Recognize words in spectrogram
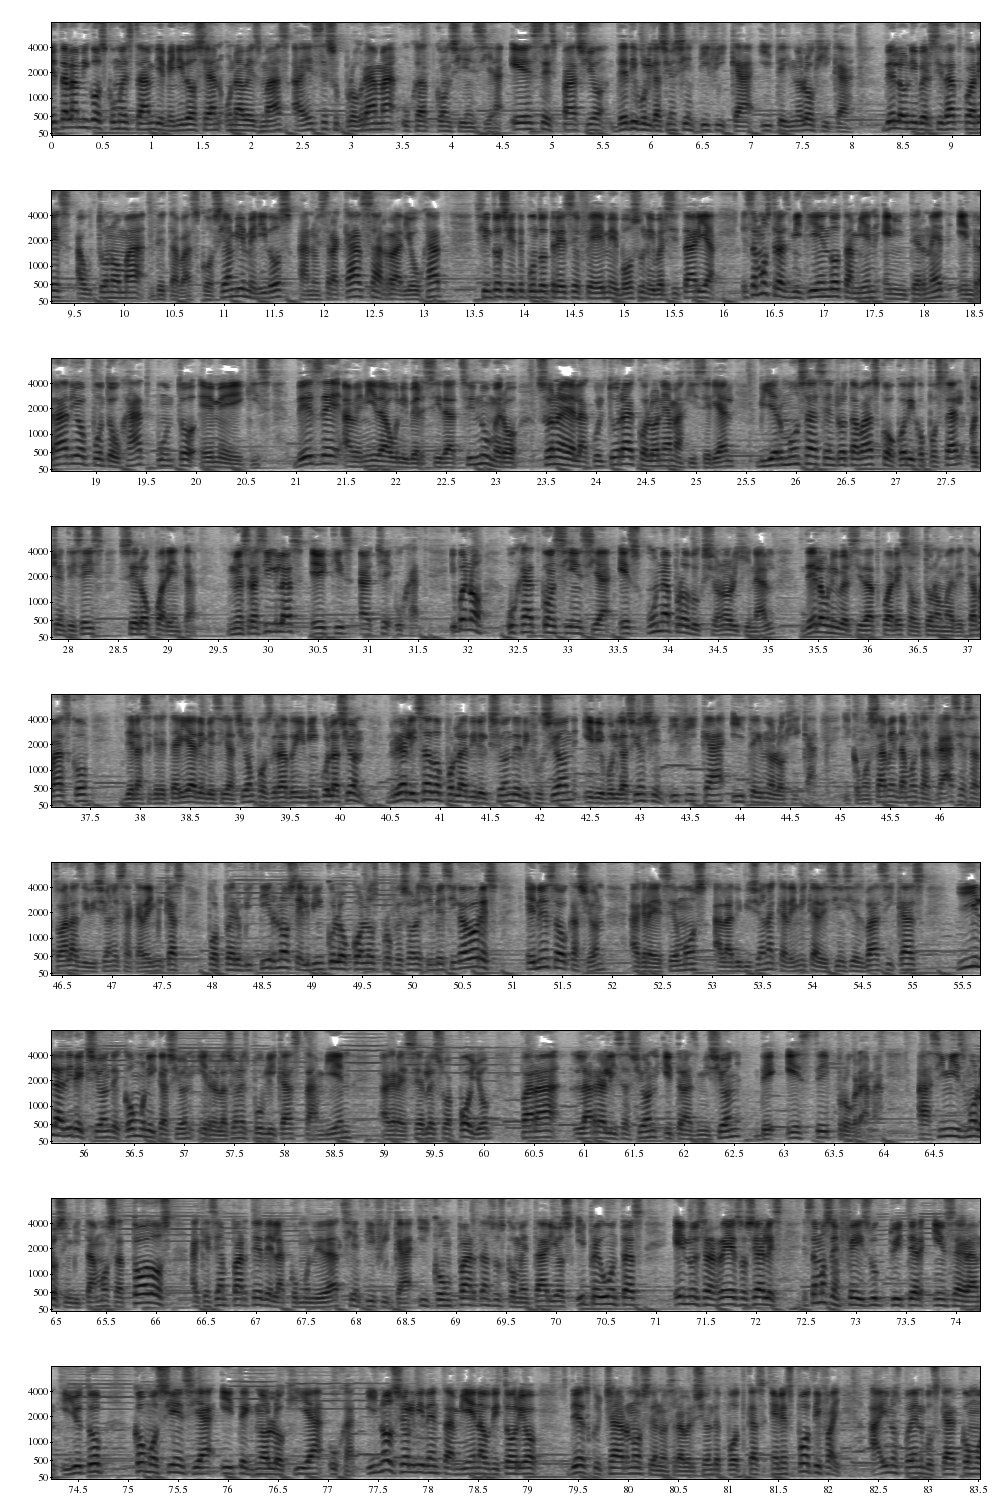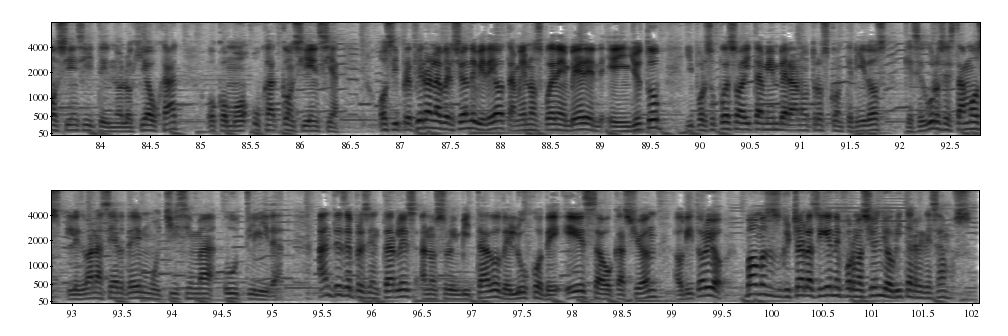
¿Qué tal amigos? ¿Cómo están? Bienvenidos sean una vez más a este su programa UJAT Conciencia, este espacio de divulgación científica y tecnológica de la Universidad Juárez Autónoma de Tabasco. Sean bienvenidos a nuestra casa Radio UJAT 107.3 FM Voz Universitaria. Estamos transmitiendo también en internet en radio.ujat.mx desde Avenida Universidad sin número, zona de la cultura, Colonia Magisterial, Villahermosa, Centro Tabasco, código postal 86040 nuestras siglas XHUJAT. Y bueno, UJAT Conciencia es una producción original de la Universidad Juárez Autónoma de Tabasco, de la Secretaría de Investigación, Posgrado y Vinculación, realizado por la Dirección de Difusión y Divulgación Científica y Tecnológica. Y como saben, damos las gracias a todas las divisiones académicas por permitirnos el vínculo con los profesores investigadores. En esta ocasión, agradecemos a la División Académica de Ciencias Básicas y la Dirección de Comunicación y Relaciones Públicas también agradecerles su apoyo para la realización y transmisión de este programa. Asimismo, los invitamos a todos a que sean parte de la comunidad científica y compartan sus comentarios y preguntas en nuestras redes sociales. Estamos en Facebook, Twitter, Instagram y YouTube como Ciencia y Tecnología UJAT. Y no se olviden también, auditorio, de escucharnos en nuestra versión de podcast en Spotify. Ahí nos pueden buscar como Ciencia y Tecnología UJAT o como UJAT Conciencia o si prefieren la versión de video también nos pueden ver en, YouTube y por supuesto ahí también verán otros contenidos que seguros estamos les van a ser de muchísima utilidad. Antes de presentarles a nuestro invitado de lujo de esa ocasión, auditorio, vamos a escuchar la siguiente información y ahorita regresamos.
